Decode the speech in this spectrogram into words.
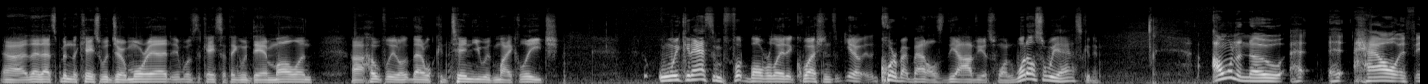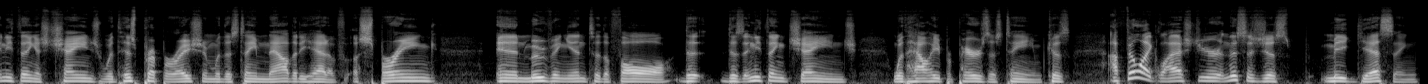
Uh, that, that's been the case with Joe Moorhead. It was the case, I think, with Dan Mullen. Uh, hopefully, that will continue with Mike Leach. When we can ask him football-related questions, you know, quarterback battle is the obvious one. What else are we asking him? I want to know how, if anything, has changed with his preparation with this team now that he had a, a spring and moving into the fall. Does anything change with how he prepares this team? Because I feel like last year, and this is just me guessing,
